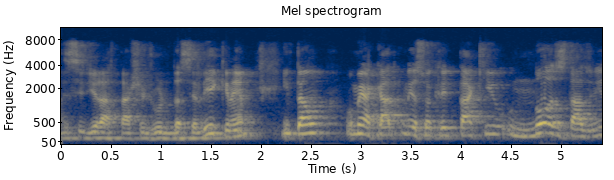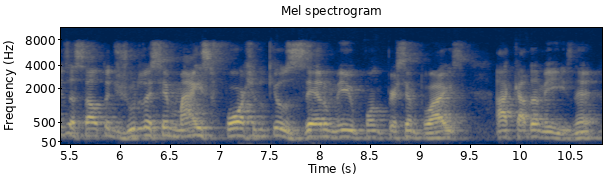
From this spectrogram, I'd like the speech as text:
decidir a taxa de juros da Selic, né? Então, o mercado começou a acreditar que nos Estados Unidos essa alta de juros vai ser mais forte do que os 0,5 ponto percentuais a cada mês, né?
